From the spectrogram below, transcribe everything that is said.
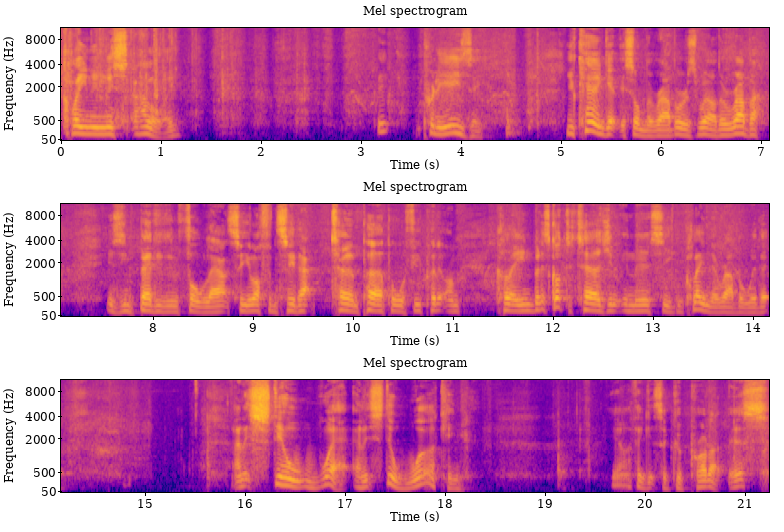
cleaning this alloy pretty easy. You can get this on the rubber as well. The rubber is embedded in fallout, so you'll often see that turn purple if you put it on clean, but it's got detergent in there so you can clean the rubber with it. And it's still wet and it's still working. Yeah, I think it's a good product, this.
